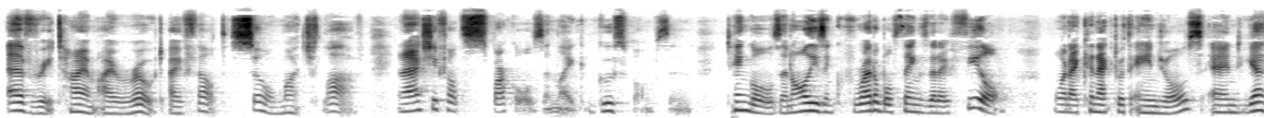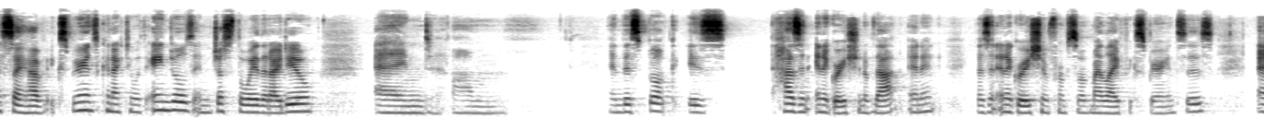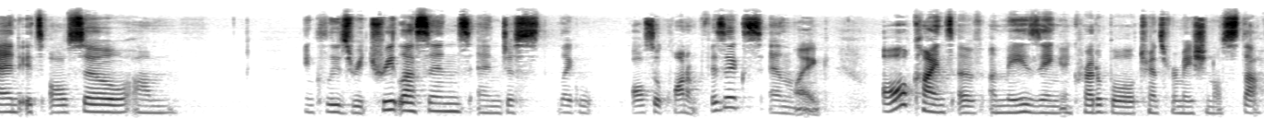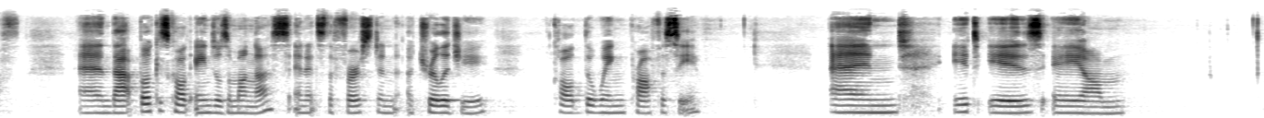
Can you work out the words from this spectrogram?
every time I wrote, I felt so much love. And I actually felt sparkles and like goosebumps and tingles and all these incredible things that I feel when I connect with angels. And yes, I have experience connecting with angels in just the way that I do. And um, and this book is has an integration of that in it. it has an integration from some of my life experiences, and it's also um, includes retreat lessons and just like also quantum physics and like all kinds of amazing, incredible, transformational stuff. And that book is called Angels Among Us, and it's the first in a trilogy called The Wing Prophecy. And it is a um,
